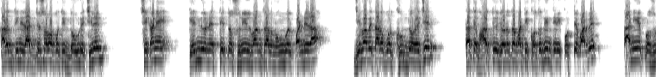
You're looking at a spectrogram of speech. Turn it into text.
কারণ তিনি রাজ্য সভাপতির দৌড়ে ছিলেন। সেখানে কেন্দ্রীয় নেতৃত্ব সুনীল বানসাল মঙ্গল পাণ্ডেরা যেভাবে তার উপর ক্ষুব্ধ হয়েছেন, তাতে ভারতীয় জনতা পার্টি কতদিন তিনি করতে পারবেন, তা নিয়ে প্রশ্ন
